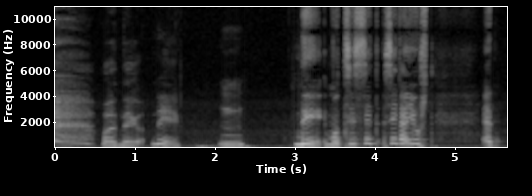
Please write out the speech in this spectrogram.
Mut niinku, niin. Mm. Niin, mutta siis sit, sitä just, että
